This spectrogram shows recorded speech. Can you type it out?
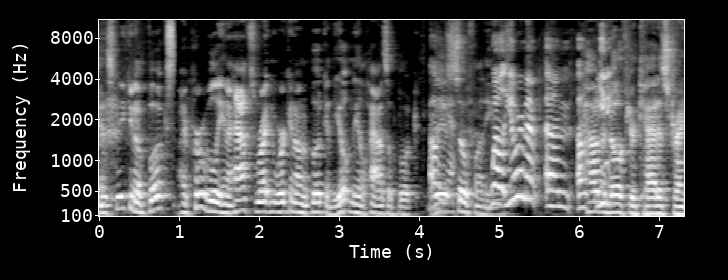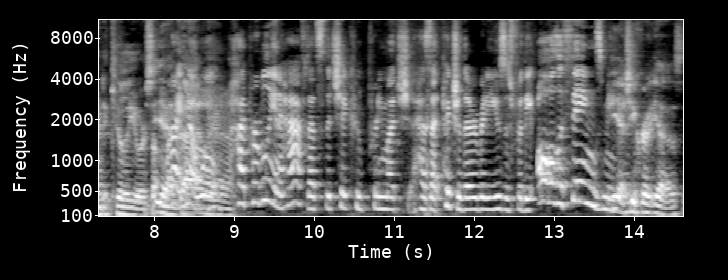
And speaking of books, Hyperbole and a Half's writing working on a book, and the Oatmeal has a book. Oh, it's yeah. so funny. well, you'll remember. Um, oh, How you to know- know if your cat is trying to kill you or something Yeah. like Right, that. no, well, Yeah. hyperbole and a half. That's the chick who pretty much has that picture that everybody uses for the all the things meme. yeah, she created yeah, that's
